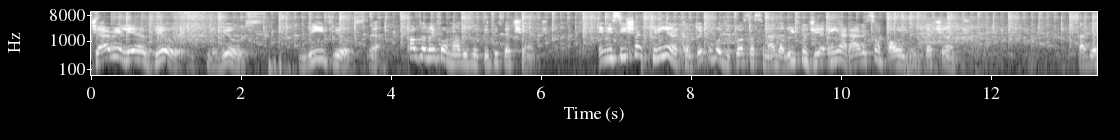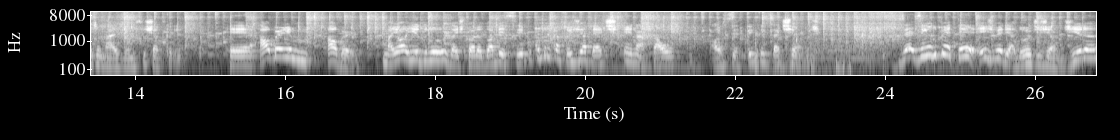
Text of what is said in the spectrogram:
Jerry Leville, Levius, Levius, é, causa não informada aos 87 anos. MC Chacrinha, cantor e compositor assassinado à luz do dia em Araras, São Paulo, aos 27 anos. Sabia demais MC Chacrinha. É, Albert, Albert, maior ídolo da história do ABC por complicações de diabetes em Natal, aos 77 anos. Zezinho do PT, ex-vereador de Jandira,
